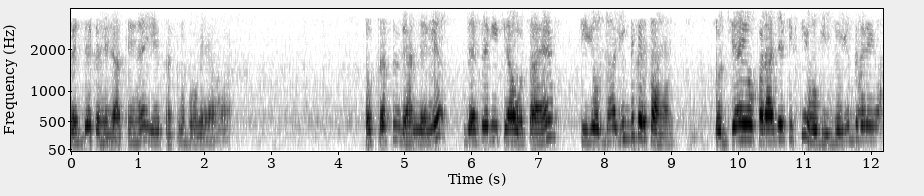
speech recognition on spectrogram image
कैसे कहे जाते हैं, ये प्रश्न हो गया। तो प्रश्न ध्यान देंगे जैसे कि क्या होता है कि योद्धा युद्ध करता है तो जय और पराजय किसकी होगी, जो युद्ध करेगा?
